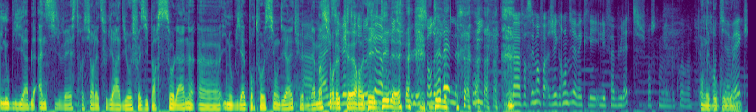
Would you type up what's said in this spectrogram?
Inoubliable Anne Sylvestre sur la Tsugi Radio, choisie par Solane. Euh, inoubliable pour toi aussi, on dirait. Tu as mis Ah, la main bah, sur Anne le cœur dès, dès oui. le. le de la laine. Oui, bah forcément. Enfin, j'ai grandi avec les, les fabulettes. Je pense qu'on est beaucoup à avoir peut-être On est grandi beaucoup, ouais. avec.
